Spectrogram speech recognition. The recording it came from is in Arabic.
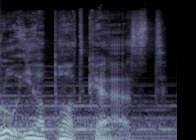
رؤيا بودكاست.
